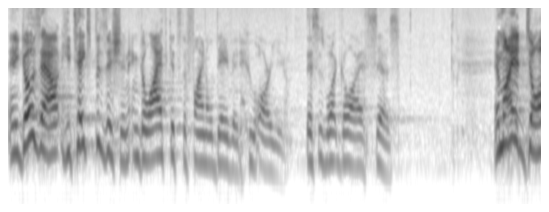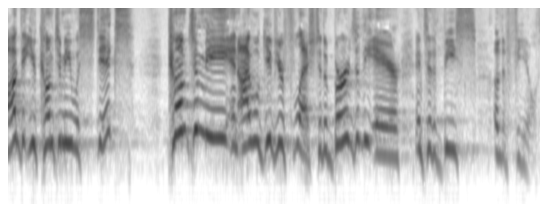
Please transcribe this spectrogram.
And he goes out, he takes position, and Goliath gets the final David, who are you? This is what Goliath says Am I a dog that you come to me with sticks? Come to me, and I will give your flesh to the birds of the air and to the beasts of the field.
